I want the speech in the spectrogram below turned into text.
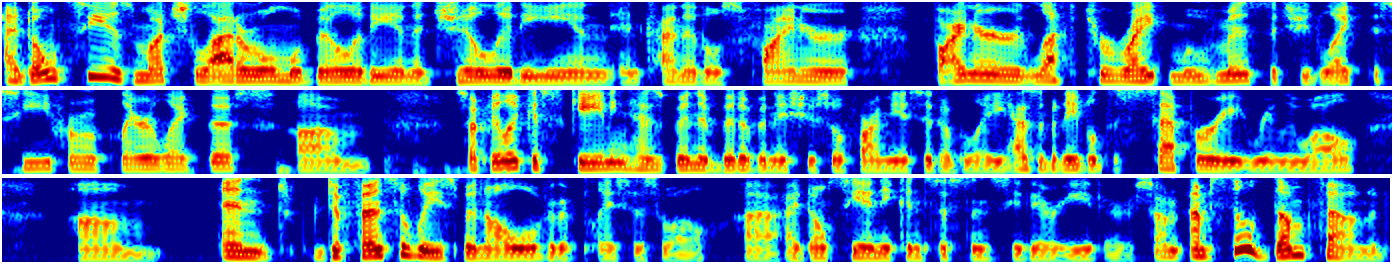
I don't see as much lateral mobility and agility and, and kind of those finer, finer left to right movements that you'd like to see from a player like this. Um, so I feel like his skating has been a bit of an issue so far in the NCAA. He hasn't been able to separate really well. Um, and defensively, he's been all over the place as well. Uh, I don't see any consistency there either. So I'm, I'm still dumbfounded.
